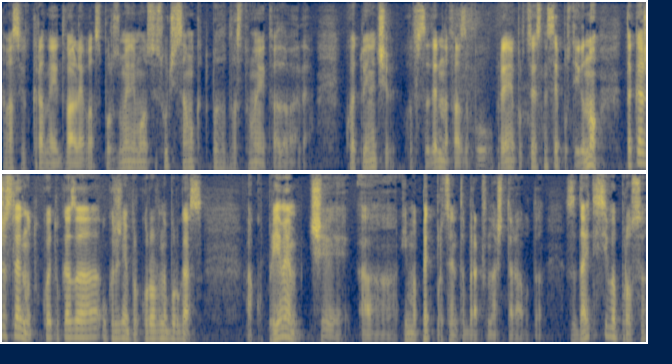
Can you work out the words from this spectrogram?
на вас ви открадна и 2 лева, споразумение може да се случи само като бъдат възстановени това 2 лева. Което иначе в съдебна фаза по определения процес не се постига. Но, да кажа следното, което каза окръжния прокурор на Бургас. Ако приемем, че а, има 5% брак в нашата работа, задайте си въпроса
